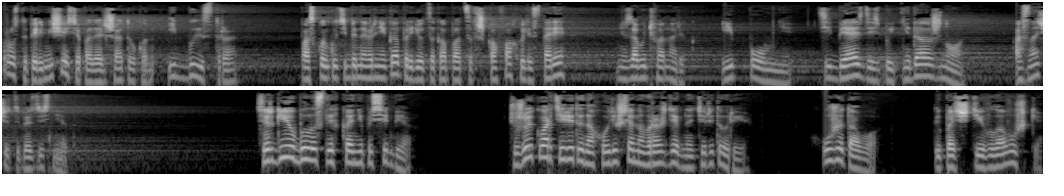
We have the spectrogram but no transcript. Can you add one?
Просто перемещайся подальше от окон и быстро. Поскольку тебе наверняка придется копаться в шкафах или столе, не забудь фонарик. И помни, тебя здесь быть не должно, а значит, тебя здесь нет. Сергею было слегка не по себе. В чужой квартире ты находишься на враждебной территории. Хуже того, ты почти в ловушке.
